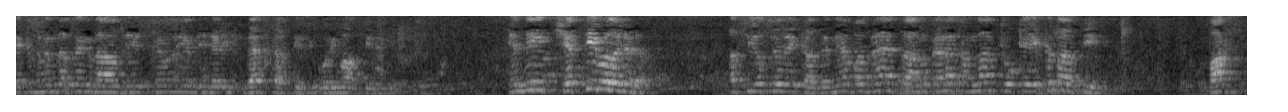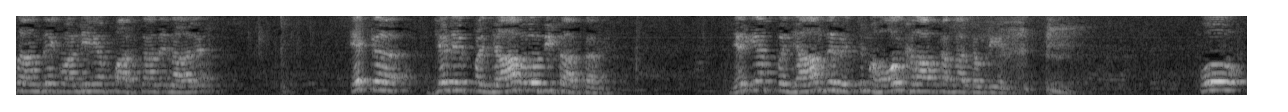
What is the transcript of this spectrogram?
ਇੱਕ ਦਵਿੰਦਰ ਸਿੰਘ ਨਾਮ ਦੀ ਸਿਵਲੀਅਨ ਦੀ ਜਿਹੜੀ ਡੈਥ ਕਰਤੀ ਸੀ, ਗੋਲੀ ਮਾਰਤੀ ਸੀ। ਇੰਨੀ ਛੇਤੀ ਵਾਲਾ ਜਿਹੜਾ ਅਸੀਂ ਉਸੇ ਲਈ ਕਰ ਦਿੰਦੇ ਆ ਪਰ ਮੈਂ ਤੁਹਾਨੂੰ ਕਹਿਣਾ ਚਾਹੁੰਦਾ ਕਿਉਂਕਿ ਇੱਕ ਤਾਂ ਅਸੀਂ ਪਾਕਿਸਤਾਨ ਦੇ ਗਵਾਂਢੀ ਆ ਪਾਕਿਸਤਾਨ ਦੇ ਨਾਲ। ਇੱਕ ਜਿਹੜੇ ਪੰਜਾਬ ਵਿਰੋਧੀ ਤਾਕਤਾਂ ਨੇ, ਜਿਹੜੀਆਂ ਪੰਜਾਬ ਦੇ ਵਿੱਚ ਮਾਹੌਲ ਖਰਾਬ ਕਰਨਾ ਚਾਹੁੰਦੀਆਂ ਉਹ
